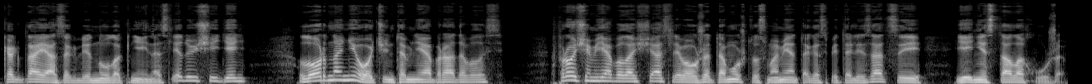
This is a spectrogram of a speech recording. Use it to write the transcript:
Когда я заглянула к ней на следующий день, Лорна не очень-то мне обрадовалась. Впрочем, я была счастлива уже тому, что с момента госпитализации ей не стало хуже.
